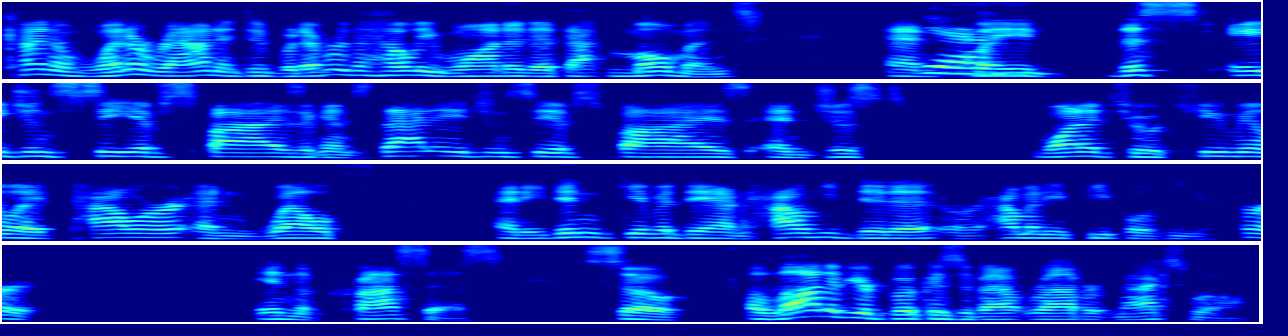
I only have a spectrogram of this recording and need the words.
kind of went around and did whatever the hell he wanted at that moment and Yeah. played this agency of spies against that agency of spies and just wanted to accumulate power and wealth. And he didn't give a damn how he did it or how many people he hurt in the process. So a lot of your book is about Robert Maxwell,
